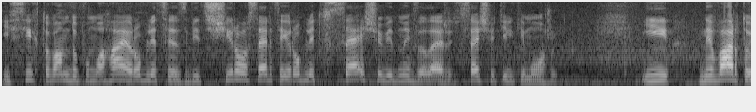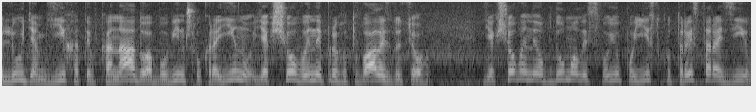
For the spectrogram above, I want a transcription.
І всі, хто вам допомагає, роблять це від щирого серця і роблять все, що від них залежить, все, що тільки можуть. І не варто людям їхати в Канаду або в іншу країну, якщо ви не приготувались до цього. Якщо ви не обдумали свою поїздку 300 разів,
